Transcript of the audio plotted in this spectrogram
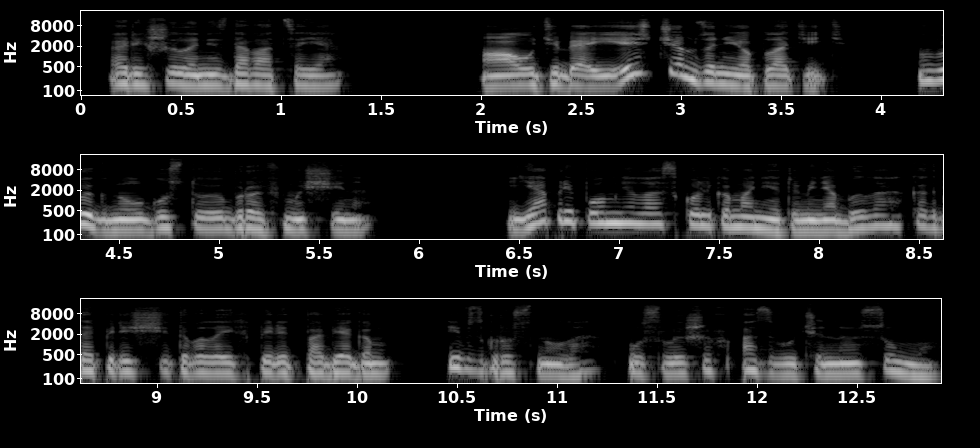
— решила не сдаваться я. «А у тебя есть чем за нее платить?» — выгнул густую бровь мужчина. Я припомнила, сколько монет у меня было, когда пересчитывала их перед побегом, и взгрустнула, услышав озвученную сумму.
